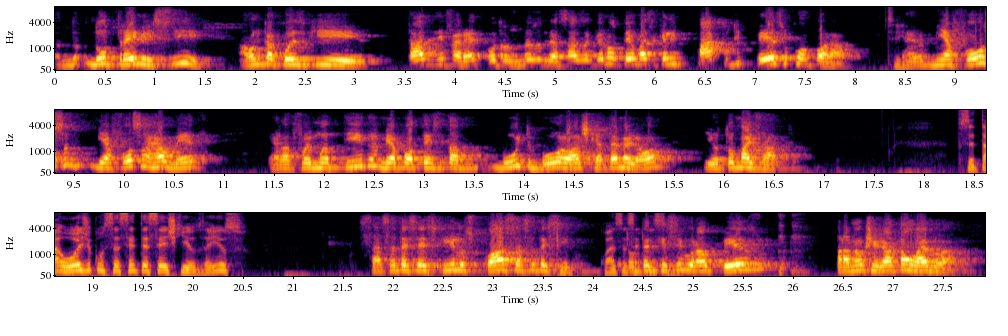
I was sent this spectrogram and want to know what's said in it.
no, no treino em si, a única coisa que está diferente contra os meus adversários é que eu não tenho mais aquele impacto de peso corporal. É, minha força, minha força realmente, ela foi mantida, minha potência está muito boa, eu acho que até melhor, e eu estou mais rápido. Você está hoje com 66 quilos, é isso? 66 quilos, quase 65. Quase 65. Estou tendo que segurar o peso para não chegar tão leve lá.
